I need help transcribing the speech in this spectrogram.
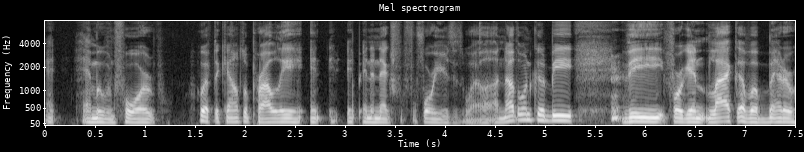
and, and moving forward. Who have the council probably in, in the next four years as well. Another one could be the, for again, lack of a better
